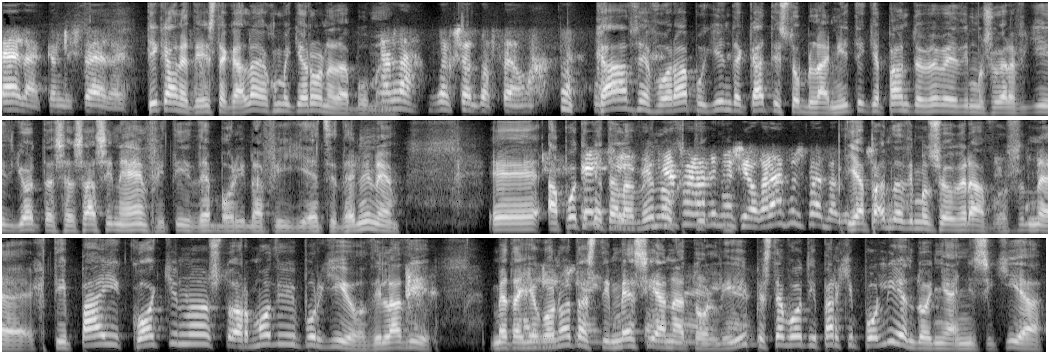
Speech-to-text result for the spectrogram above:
Καλησπέρα, καλησπέρα. Τι κάνετε, είστε καλά, έχουμε καιρό να τα πούμε. Καλά, δόξα τω Θεώ. Κάθε φορά που γίνεται κάτι στον πλανήτη και πάντοτε βέβαια η δημοσιογραφική ιδιότητα σε εσάς είναι έμφυτη, δεν μπορεί να φύγει έτσι, δεν είναι; Ε, από ό,τι Έτσι, καταλαβαίνω. Μια φορά χτι- δημοσιογράφος, πάντα Για πάντα δημοσιογράφος. ναι. Χτυπάει κόκκινο στο αρμόδιο Υπουργείο. Δηλαδή, με τα Αλήθεια γεγονότα στη είναι Μέση αυτό, ναι, Ανατολή, ναι. πιστεύω ότι υπάρχει πολύ έντονη ανησυχία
